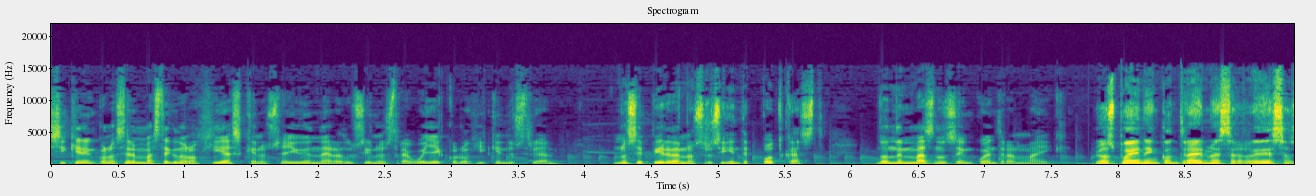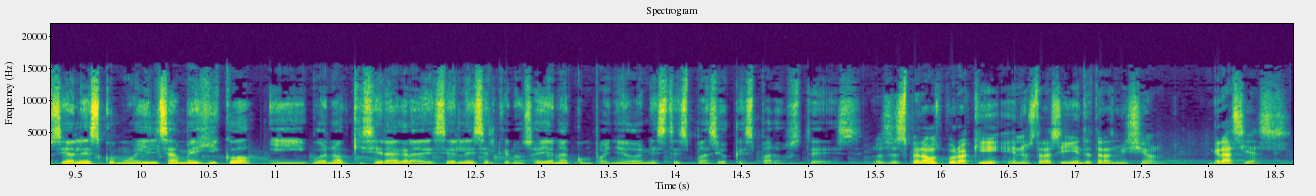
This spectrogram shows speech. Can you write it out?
si quieren conocer más tecnologías que nos ayuden a reducir nuestra huella ecológica industrial, no se pierdan nuestro siguiente podcast. ¿Dónde más nos encuentran, Mike? Los pueden encontrar en nuestras redes sociales como Ilsa México y bueno, quisiera agradecerles el que nos hayan acompañado en este espacio que es para ustedes. Los esperamos por aquí en nuestra siguiente transmisión. Gracias.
